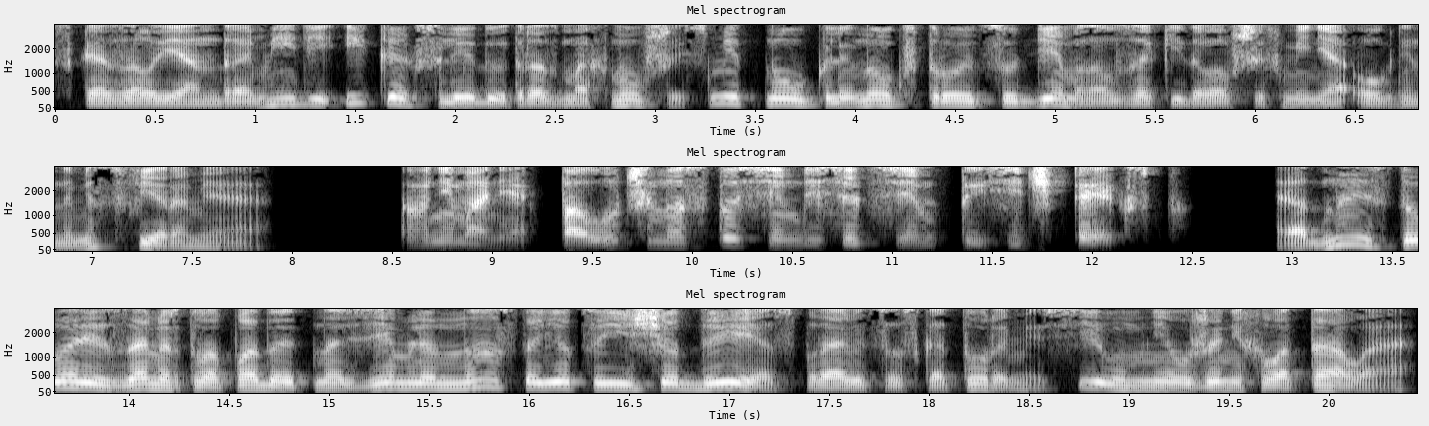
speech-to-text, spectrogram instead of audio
Сказал я Андромеде и, как следует размахнувшись, метнул клинок в троицу демонов, закидывавших меня огненными сферами. Внимание! Получено 177 тысяч эксп. Одна из тварей замертво падает на землю, но остается еще две, справиться с которыми сил мне уже не хватало.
